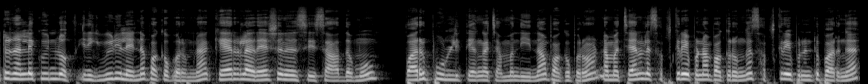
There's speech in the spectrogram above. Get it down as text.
டு நல்ல குயின் வ்ளாக்ஸ் இன்றைக்கி வீடியோவில் என்ன பார்க்க போகிறோம்னா கேரளா ரேஷன் அரிசி சாதமும் பருப்பு உள்ளி தேங்காய் சம்மந்தியும் தான் பார்க்க போகிறோம் நம்ம சேனலை சப்ஸ்கிரைப் பண்ணால் பார்க்குறவங்க சப்ஸ்கிரைப் பண்ணிட்டு பாருங்கள்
